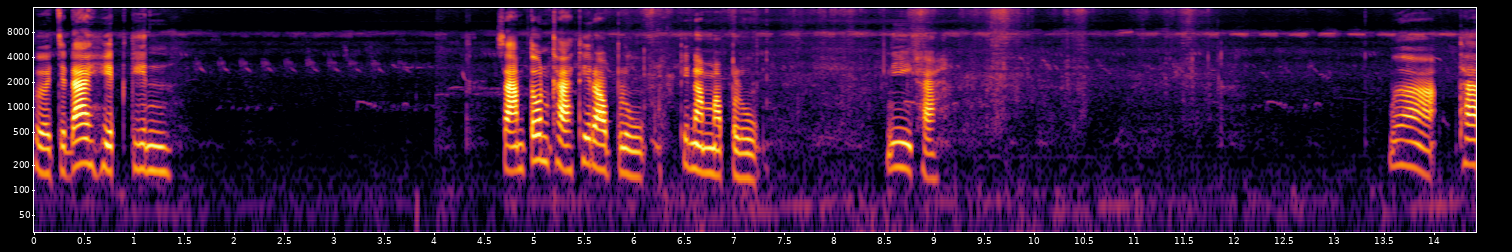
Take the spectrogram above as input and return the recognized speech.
เผื่อจะได้เห็ดกินสามต้นค่ะที่เราปลูกที่นำมาปลูก นี่ค่ะ เมื่อถ้า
